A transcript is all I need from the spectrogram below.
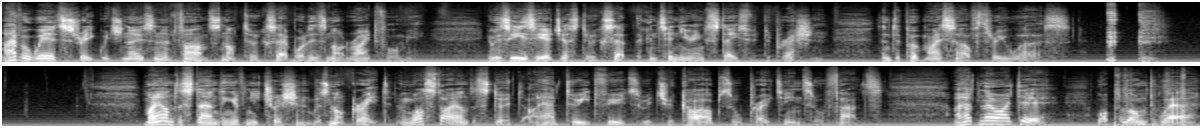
I have a weird streak which knows in advance not to accept what is not right for me. It was easier just to accept the continuing state of depression than to put myself through worse. My understanding of nutrition was not great, and whilst I understood I had to eat foods which were carbs or proteins or fats, I had no idea what belonged where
